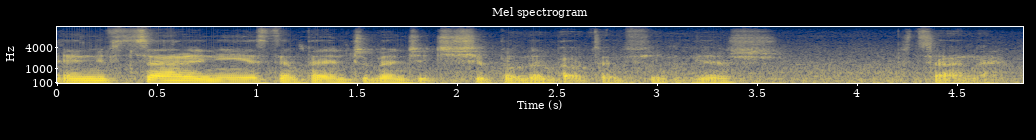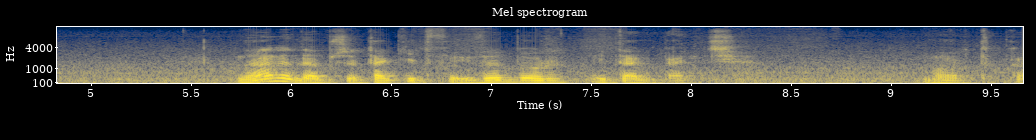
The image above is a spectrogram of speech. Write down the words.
ja nie, wcale nie jestem pewien, czy będzie ci się podobał ten film, wiesz? No ale dobrze, taki twój wybór i tak będzie. Mordko.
